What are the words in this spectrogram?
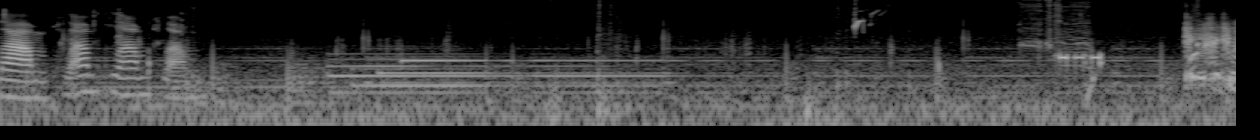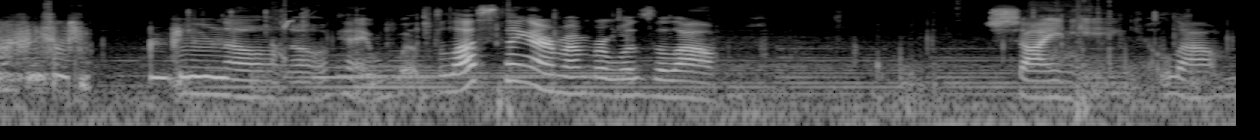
Lamp, lamp, lamp, lamp. No, no, okay. Well, the last thing I remember was the lamp. Shiny lamp.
